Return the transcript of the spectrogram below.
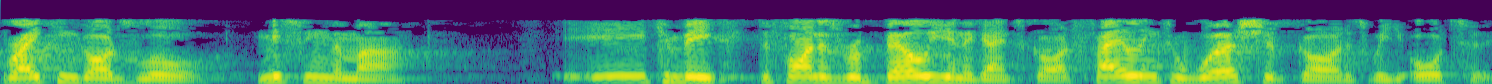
breaking God's law, missing the mark. It can be defined as rebellion against God, failing to worship God as we ought to.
